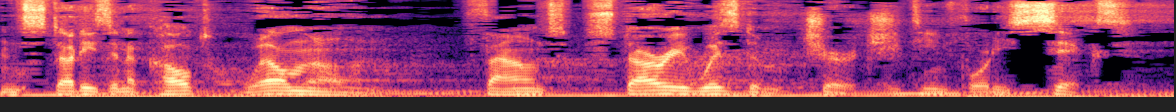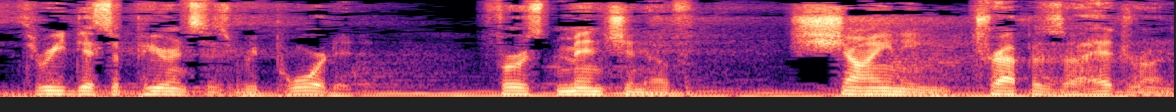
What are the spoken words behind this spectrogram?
and studies in occult well known. Founds Starry Wisdom Church, 1846. Three disappearances reported. First mention of shining trapezohedron.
